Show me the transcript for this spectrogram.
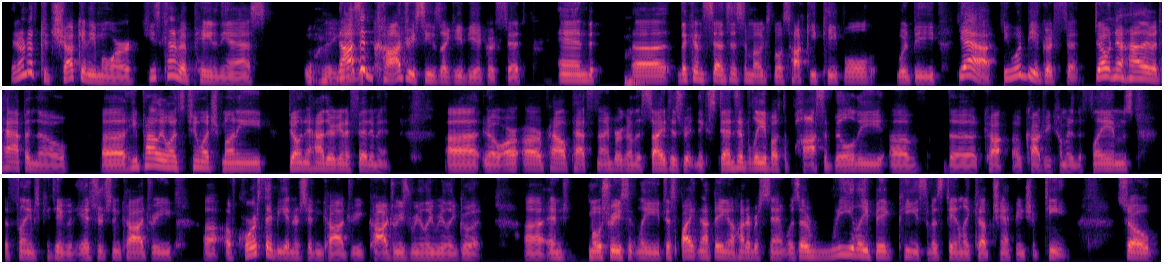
they don't have Tkachuk anymore. He's kind of a pain in the ass. Nazem Kadri seems like he'd be a good fit, and uh, the consensus amongst most hockey people would be, yeah, he would be a good fit. Don't know how that would happen though. Uh, he probably wants too much money. Don't know how they're going to fit him in. Uh, you know, our, our pal Pat Steinberg on the site has written extensively about the possibility of the of Kadri coming to the Flames. The Flames continuing interest in Kadri. Uh, of course, they'd be interested in Kadri. Kadri's really, really good. Uh, and most recently, despite not being 100%, was a really big piece of a Stanley Cup championship team. So,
